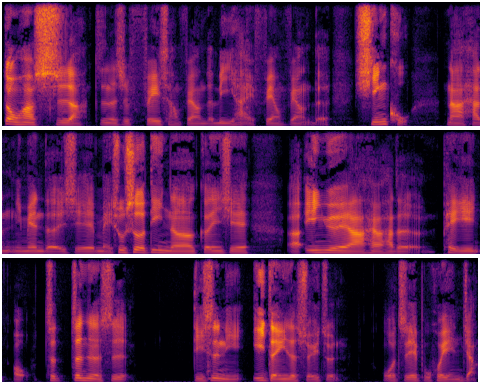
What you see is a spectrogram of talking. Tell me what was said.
动画师啊，真的是非常非常的厉害，非常非常的辛苦。那它里面的一些美术设定呢，跟一些呃，音乐啊，还有它的配音哦，这真的是迪士尼一等一的水准。我直接不会演讲。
